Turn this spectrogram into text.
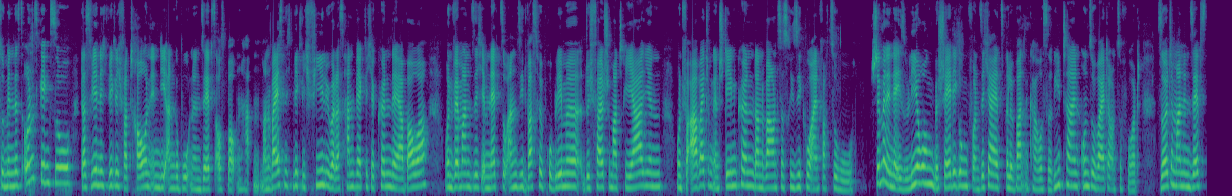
Zumindest uns ging es so, dass wir nicht wirklich Vertrauen in die angebotenen Selbstausbauten hatten. Man weiß nicht wirklich viel über das handwerkliche Können der Erbauer und wenn man sich im Netz so ansieht, was für Probleme durch falsche Materialien und Verarbeitung entstehen können, dann war uns das Risiko einfach zu hoch. Schimmel in der Isolierung, Beschädigung von sicherheitsrelevanten Karosserieteilen und so weiter und so fort. Sollte man den selbst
